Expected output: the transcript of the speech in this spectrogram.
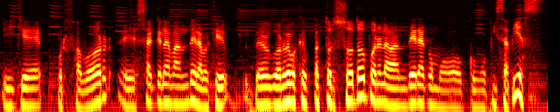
Y que, por favor, eh, saque la bandera. Porque recordemos que el pastor Soto pone la bandera como, como pisapiés.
